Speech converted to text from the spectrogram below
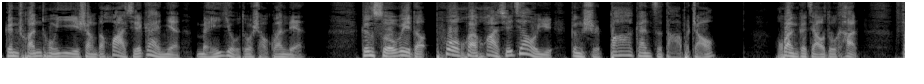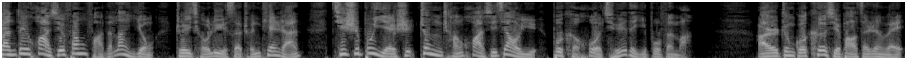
跟传统意义上的化学概念没有多少关联，跟所谓的破坏化学教育更是八竿子打不着。换个角度看，反对化学方法的滥用，追求绿色纯天然，其实不也是正常化学教育不可或缺的一部分吗？而中国科学报则认为，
